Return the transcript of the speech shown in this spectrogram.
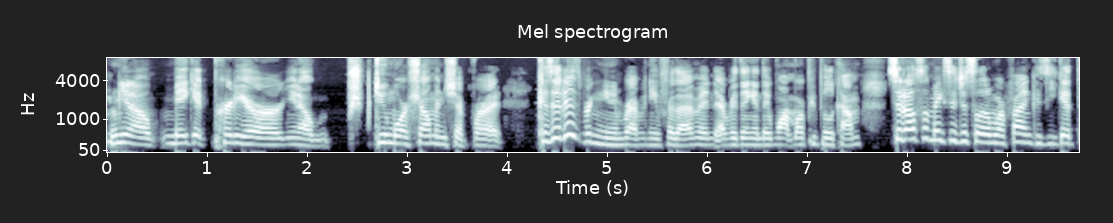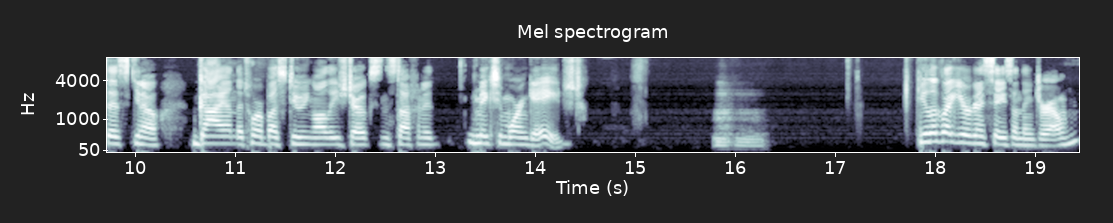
you know make it prettier or you know do more showmanship for it because it is bringing in revenue for them and everything, and they want more people to come. So it also makes it just a little more fun because you get this you know guy on the tour bus doing all these jokes and stuff, and it makes you more engaged. hmm You look like you were going to say something, Jerome.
